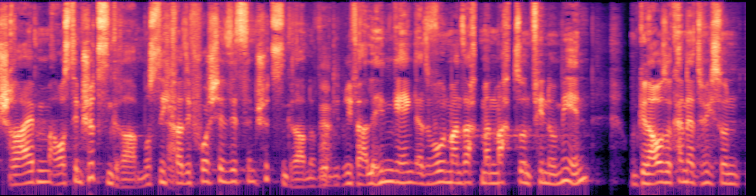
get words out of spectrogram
schreiben aus dem Schützengraben. Muss sich ja. quasi vorstellen, sie sitzen im Schützengraben. Da wurden die Briefe alle hingehängt. Also wo man sagt, man macht so ein Phänomen und genauso kann natürlich so ein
